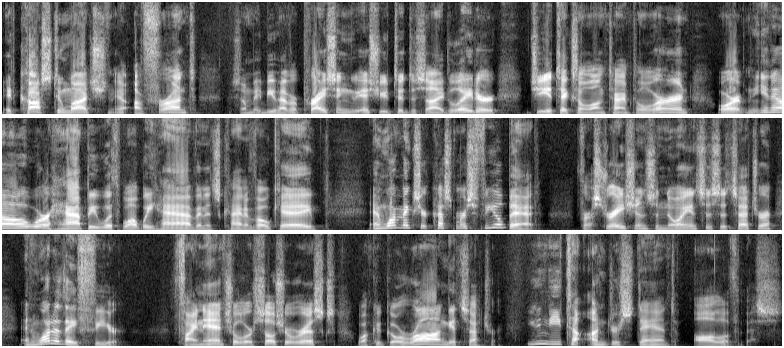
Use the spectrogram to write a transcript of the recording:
it costs too much upfront? So maybe you have a pricing issue to decide later. Gee, it takes a long time to learn. Or, you know, we're happy with what we have and it's kind of okay. And what makes your customers feel bad? Frustrations, annoyances, etc. And what do they fear? Financial or social risks, what could go wrong, etc. You need to understand all of this.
